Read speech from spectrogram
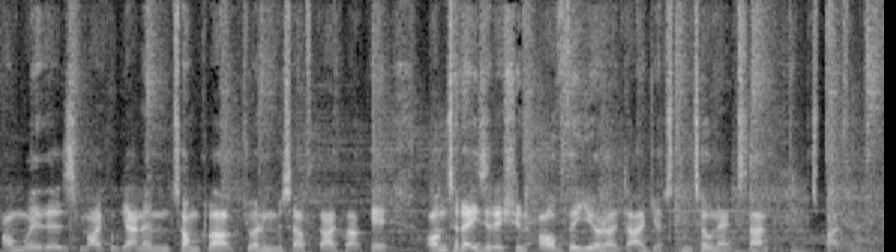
on with us, Michael Gannon and Tom Clark, joining myself, Guy Clarke, here on today's edition of the Euro Digest. Until next time, it's bye for now.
